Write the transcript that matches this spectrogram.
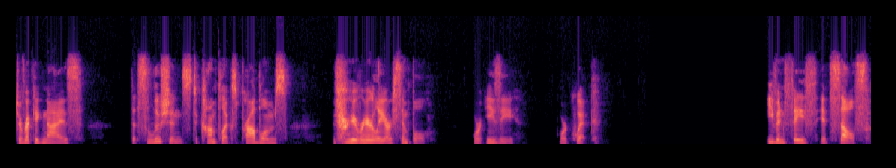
to recognize that solutions to complex problems very rarely are simple or easy or quick. Even faith itself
